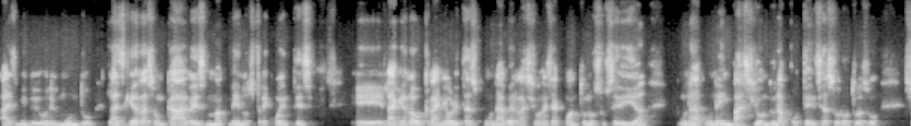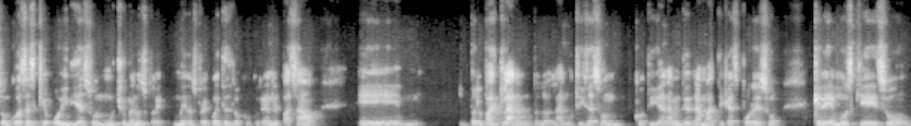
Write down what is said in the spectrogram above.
ha disminuido en el mundo, las guerras son cada vez menos frecuentes. Eh, la guerra de Ucrania ahorita es una aberración hacia cuánto no sucedía una, una invasión de una potencia sobre otro, eso son cosas que hoy día son mucho menos, menos frecuentes de lo que ocurría en el pasado. Eh, pero claro, las noticias son cotidianamente dramáticas, por eso creemos que eso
